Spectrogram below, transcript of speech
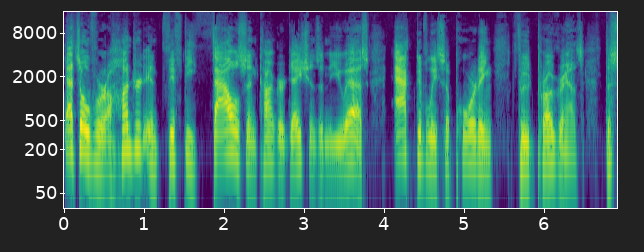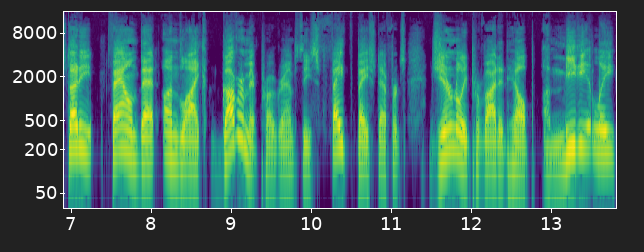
That's over 150,000 congregations in the U.S. actively supporting food programs. The study found that, unlike government programs, these faith based efforts generally provided help immediately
